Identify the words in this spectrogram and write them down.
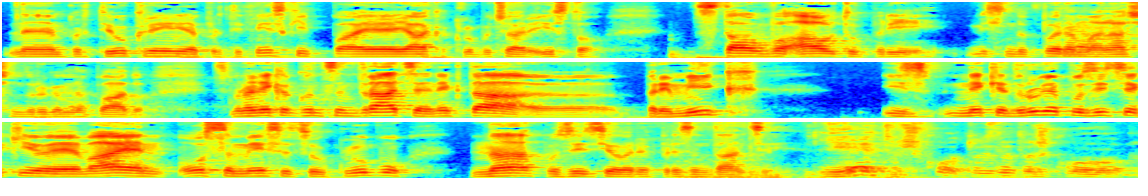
ne vem, proti Ukrajini, proti Finski, pa je Jaka Klobočar isto stal v avtu pri, mislim, da prvem ali ja. našem drugem ja. napadu. Smo na neka koncentracija, nek ta uh, premik iz neke druge pozicije, ki jo je vajen 8 mesecev v klubu, na pozicijo v reprezentanci. Je težko, to je zelo težko.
